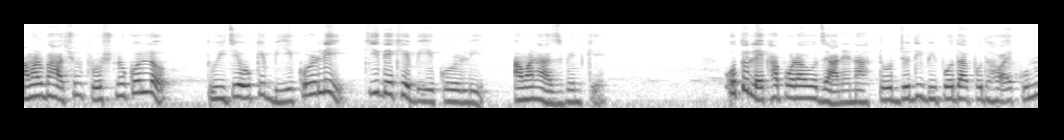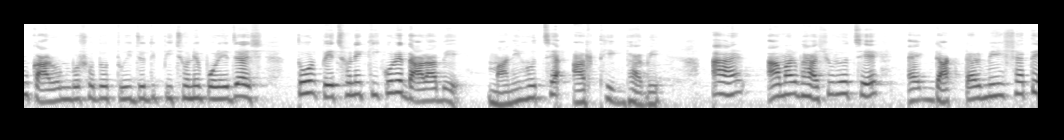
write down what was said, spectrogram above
আমার ভাসুর প্রশ্ন করল, তুই যে ওকে বিয়ে করলি, কি দেখে বিয়ে করলি আমার হাজবেন্ডকে ও তো লেখাপড়াও জানে না। তোর যদি বিপদ আপদ হয়, কোনো কারণবশত তুই যদি পিছনে পড়ে যাস, তোর পেছনে কি করে দাঁড়াবে? মানে হচ্ছে আর্থিকভাবে। আর আমার ভাসুর হচ্ছে এক ডাক্তার মেয়ের সাথে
